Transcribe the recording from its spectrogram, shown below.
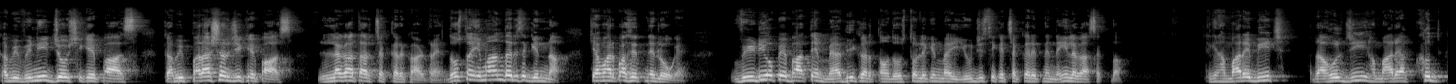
कभी विनीत जोशी के पास, कभी पराशर जी के पास लगातार चक्कर काट रहे हैं। दोस्तों, ईमानदारी से गिनना कि हमारे पास इतने लोग हैं। वीडियो पे बातें मैं भी करता हूँ दोस्तों, लेकिन मैं यूजीसी के चक्कर इतने नहीं लगा सकता। लेकिन हमारे बीच राहुल जी, हमारे खुद,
